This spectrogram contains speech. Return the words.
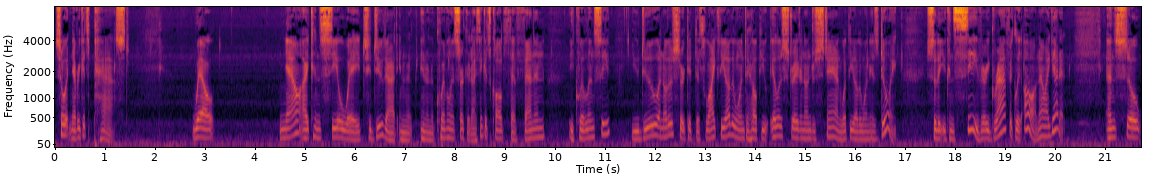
So it never gets passed. Well, now I can see a way to do that in, a, in an equivalent circuit. I think it's called Thevenin equivalency. You do another circuit that's like the other one to help you illustrate and understand what the other one is doing so that you can see very graphically, oh, now I get it. And so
